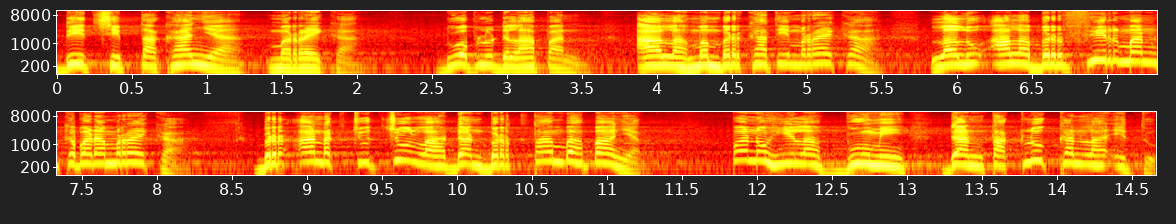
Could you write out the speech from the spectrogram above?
diciptakannya mereka. 28. Allah memberkati mereka. Lalu Allah berfirman kepada mereka, beranak cuculah dan bertambah banyak. Penuhilah bumi dan taklukkanlah itu.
